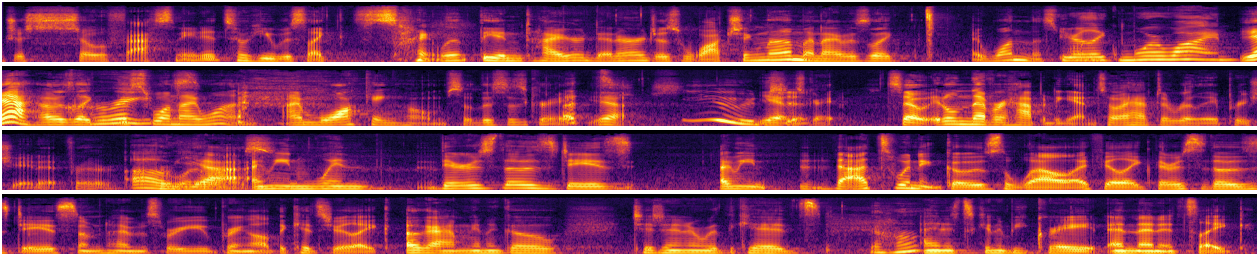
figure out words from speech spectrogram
just so fascinated. So he was like silent the entire dinner, just watching them. And I was like, I won this one. You're one. like more wine. yeah, I was like, this one I won. I'm walking home. So this is great. yeah. huge. Yeah, it was great. So it'll never happen again. So I have to really appreciate it for. Oh for yeah. I mean when there's those days, I mean that's when it goes well. I feel like there's those days sometimes where you bring all the kids. You're like, okay, I'm gonna go to dinner with the kids, Uh-huh. and it's gonna be great. And then it's like.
